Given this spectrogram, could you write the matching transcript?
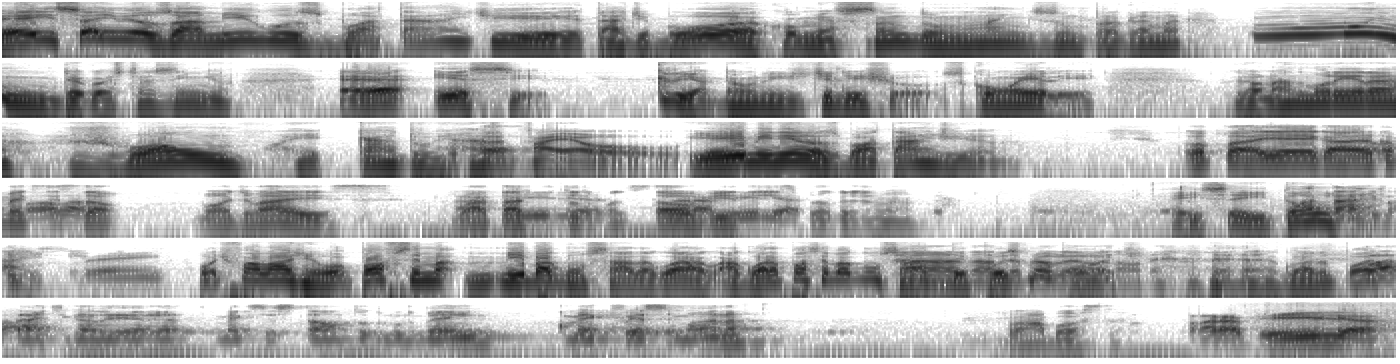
É isso aí, meus amigos. Boa tarde, tarde boa. Começando mais um programa muito gostosinho. É esse, Criadores de Lixos, com ele, Leonardo Moreira, João, Ricardo e Rafael. E aí, meninos, boa tarde. Opa, e aí galera, Fala, como é que vocês fala. estão? Bom demais? Boa tarde pra todo mundo que está ouvindo maravilha. esse programa. É isso aí, então Bem, pode falar, gente. Eu Posso ser meio bagunçado agora? Agora pode ser bagunçado, Ah, depois não, que não tem problema pode. não, né? Agora não pode. Boa tarde, galera. Como é que vocês estão? Todo mundo bem? Como é que foi a semana? Foi uma bosta. maravilha!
